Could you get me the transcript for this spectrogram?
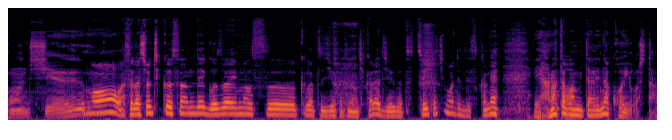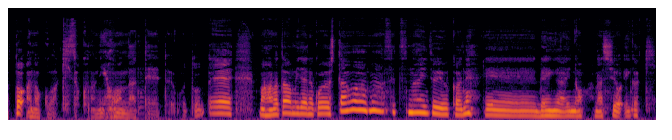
今週も、早稲田松竹さんでございます。9月18日から10月1日までですかね。えー花束みたいな恋をした後、あの子は貴族の日本だって、ということで、まあ、花束みたいな恋をしたは、まあ、切ないというかね、えー恋愛の話を描き、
